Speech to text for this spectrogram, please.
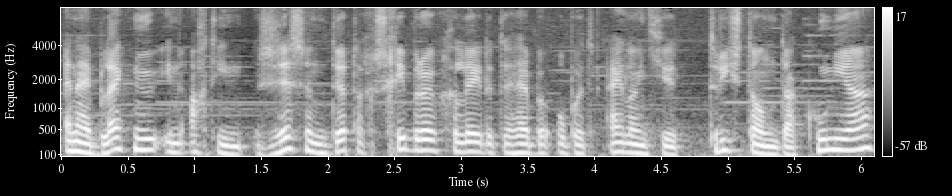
En hij blijkt nu in 1836 schipbreuk geleden te hebben op het eilandje Tristan da Cunha.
